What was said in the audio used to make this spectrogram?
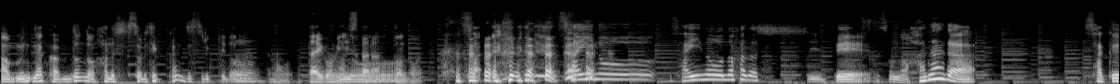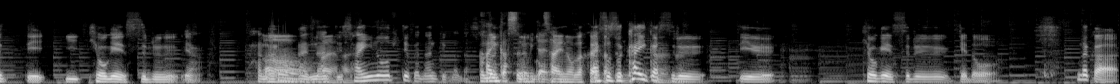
あ、なんかどんどん話それていく感じするけど、うん。もう、醍醐味ですから、あのーどんどん。さ 才能、才能の話で、その花が咲くってい表現するやん。花あが、ーあなんていう、はいはい才能っていうか、なんていうかな。開花するみたいな才能があ、開花する。そうそう、開花するっていう表現するけど、なんか、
